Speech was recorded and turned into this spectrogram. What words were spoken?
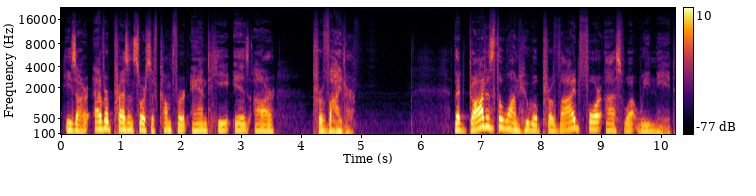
He's our ever present source of comfort, and He is our provider. That God is the one who will provide for us what we need.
